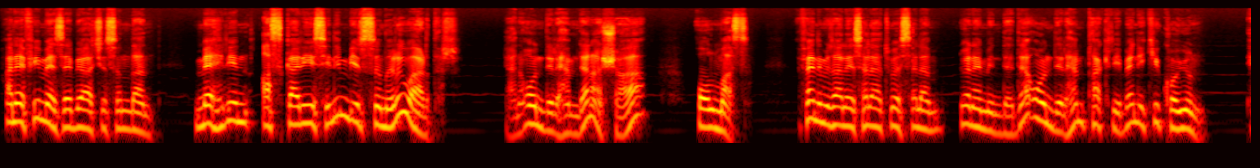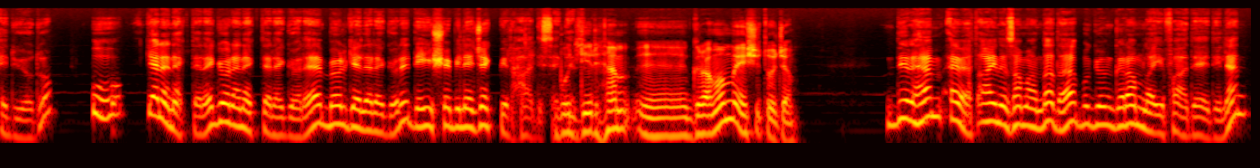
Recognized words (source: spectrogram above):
Hanefi mezhebi açısından mehrin asgarisinin bir sınırı vardır. Yani 10 dirhemden aşağı olmaz. Efendimiz Aleyhisselatü Vesselam döneminde de 10 dirhem takriben iki koyun ediyordu. Bu geleneklere, göreneklere göre, bölgelere göre değişebilecek bir hadisedir. Bu dirhem e, grama mı eşit hocam? Dirhem evet aynı zamanda da bugün gramla ifade edilen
